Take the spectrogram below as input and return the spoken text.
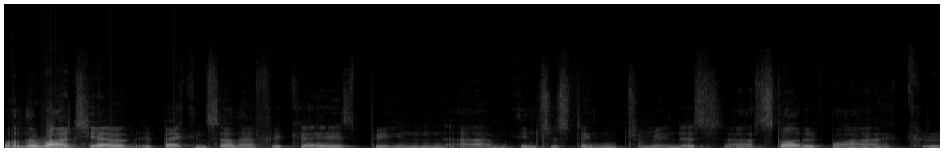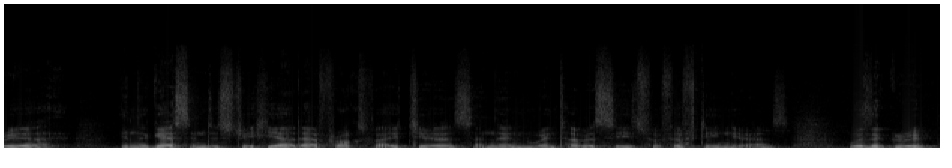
Well, the ride here back in South Africa has been um, interesting, tremendous. I started my career in the gas industry here at Afrox for eight years and then went overseas for 15 years with a group.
